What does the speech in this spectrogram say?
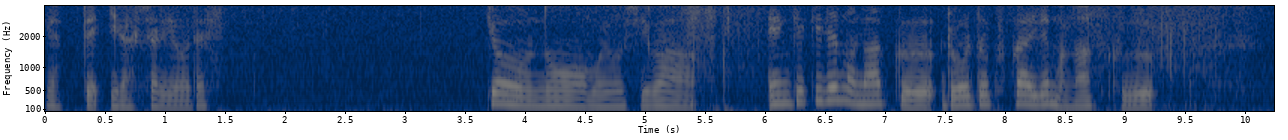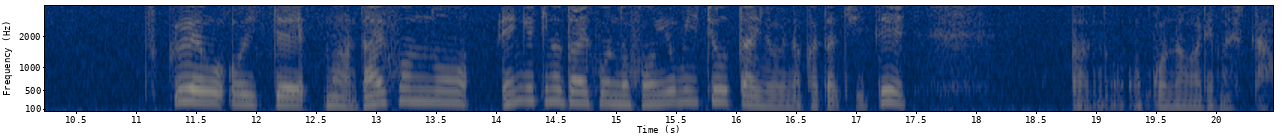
やっていらっしゃるようです。今日の催しは演劇でもなく朗読会でもなく机を置いてまあ台本の演劇の台本の本読み状態のような形であの行われました、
